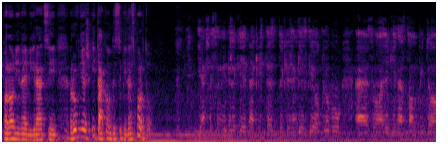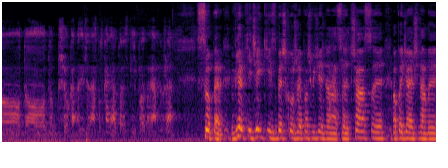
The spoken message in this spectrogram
Polonii na emigracji również i taką dyscyplinę sportu. Jak się z tym wybierze kiedy na jakiś test do jakiegoś angielskiego klubu, e, z mam nadzieję, kiedy nastąpi, to, to, to przy okazji przed na spotkania autorskie i porozmawiamy, dobrze? Super. Wielkie dzięki Zbyszku, że poświęciłeś dla nas e, czas. e, Opowiedziałeś nam, e,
